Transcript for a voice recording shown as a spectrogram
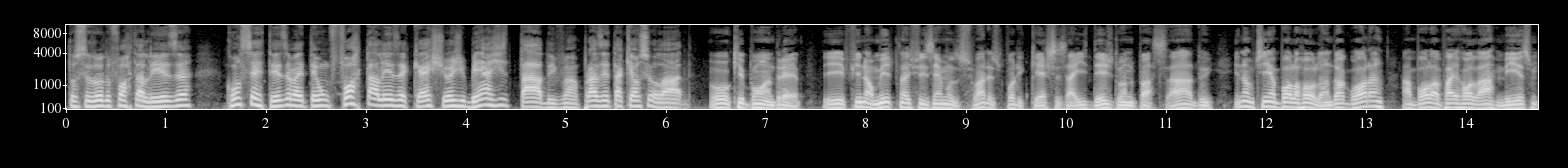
torcedor do Fortaleza, com certeza vai ter um Fortaleza Cash hoje bem agitado, Ivan. Prazer estar aqui ao seu lado. Oh, que bom, André. E finalmente nós fizemos vários podcasts aí desde o ano passado e não tinha bola rolando. Agora a bola vai rolar mesmo.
